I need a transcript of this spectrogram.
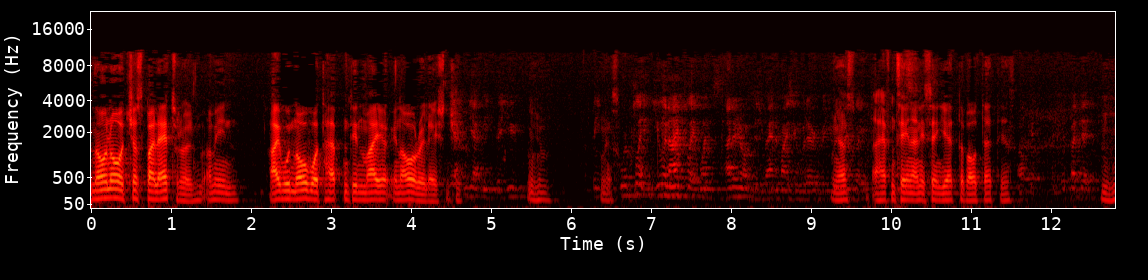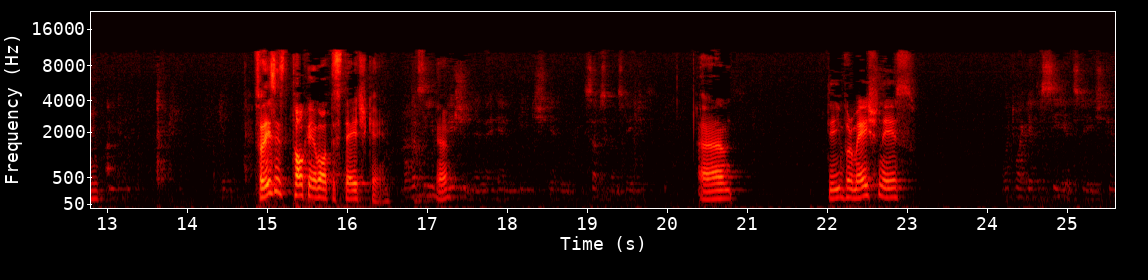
No, no, just bilateral. I mean, I would know what happened in my in our relationship. yeah, I mean, but you, hmm but Yes. we're playing, you and I play one, I don't know if there's randomizing, whatever, but you and I Yes, play. I haven't seen anything yet about that. Yes. Okay, the, hmm So this is talking about the stage game. what's the Yeah. information in, the- in each, in subsequent stages? Um, the information is What do I get to see at stage two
